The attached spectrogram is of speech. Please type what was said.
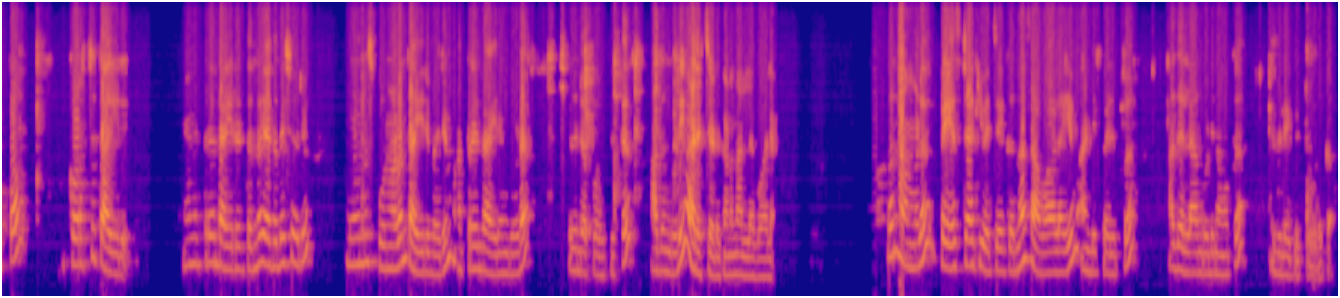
ഒപ്പം കുറച്ച് തൈര്. ഞാൻ ഇത്രയും തൈര് എടുത്തിട്ടുണ്ട്. ഏകദേശം ഒരു മൂന്ന് സ്പൂണോളം തൈര് വരും. അത്രയും തൈരും കൂടെ ഇതിന്റെ ഒപ്പം ഇട്ടിട്ട് അതും കൂടി അരച്ചെടുക്കണം നല്ലപോലെ. അപ്പം നമ്മൾ പേസ്റ്റാക്കി വെച്ചേക്കുന്ന സവാളയും അണ്ടിപ്പരിപ്പ് അതെല്ലാം കൂടി നമുക്ക് ഇതിലേക്ക് ഇട്ട് കൊടുക്കാം.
